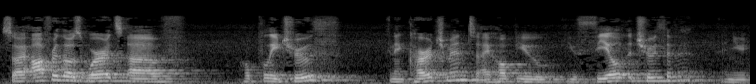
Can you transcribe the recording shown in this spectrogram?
So I offer those words of hopefully truth and encouragement. I hope you, you feel the truth of it. And you,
